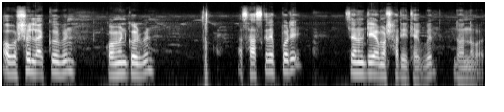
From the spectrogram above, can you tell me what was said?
অবশ্যই লাইক করবেন কমেন্ট করবেন। আর সাবস্ক্রাইব করে চ্যানেলটি আমার সাথেই থাকবেন। ধন্যবাদ।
